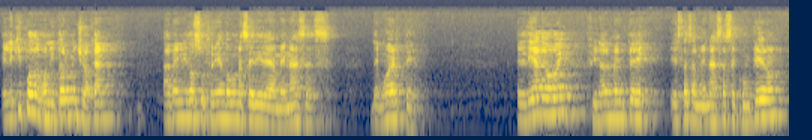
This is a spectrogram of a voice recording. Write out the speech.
El equipo de Monitor Michoacán ha venido sufriendo una serie de amenazas de muerte. El día de hoy, finalmente, estas amenazas se cumplieron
